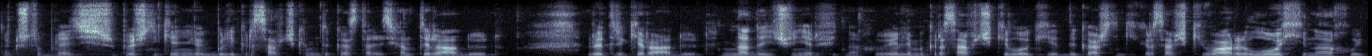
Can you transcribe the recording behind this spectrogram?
Так что, блядь, шипешники, они как были красавчиками, так и остались. Ханты радуют. Ретрики радуют. Не надо ничего нерфить, нахуй. Эли мы красавчики, Локи, ДКшники красавчики, Вары лохи, нахуй.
